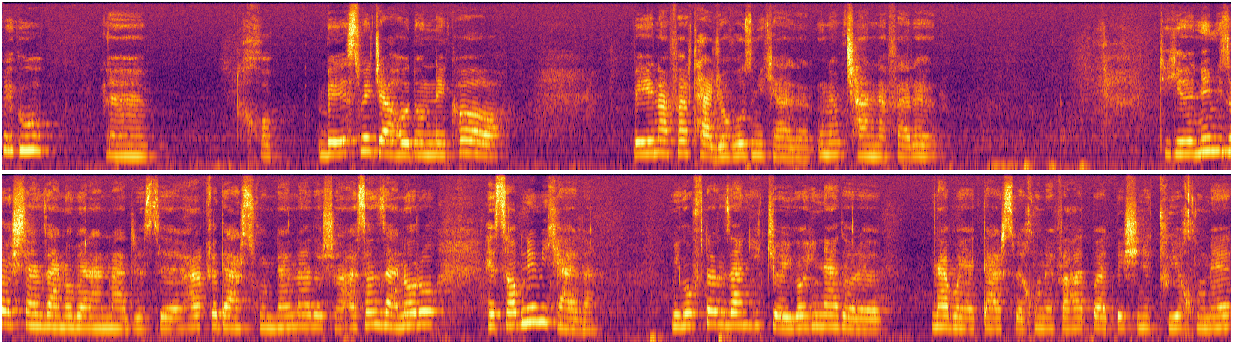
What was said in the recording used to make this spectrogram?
بگو خب به اسم جهاد و نکاح به یه نفر تجاوز می‌کردن. اونم چند نفره. دیگه نمیذاشتن زنا برن مدرسه حق درس خوندن نداشتن. اصلا زنا رو حساب نمی‌کردن. می‌گفتن زن هیچ جایگاهی نداره نباید درس بخونه فقط باید بشینه توی خونه.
